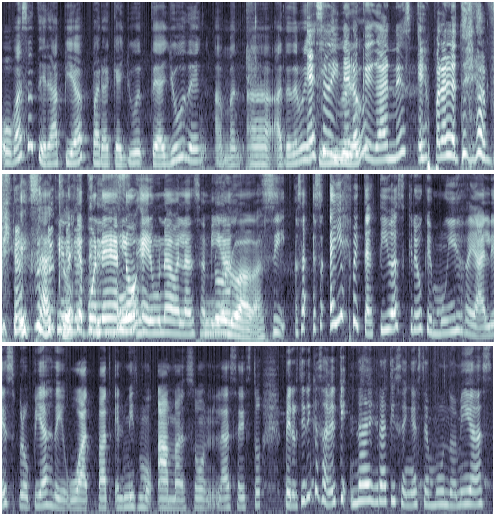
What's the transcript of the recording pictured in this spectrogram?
o vas a terapia para que te ayuden a, man- a, a tener un Ese dinero que ganes es para la terapia. Exacto. Tienes que ponerlo en una balanza no amiga. lo hagas. Sí, o sea, es- hay expectativas creo que muy reales propias de Wattpad, el mismo Amazon las esto, pero tienen que saber que nada es gratis en este mundo, amigas.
